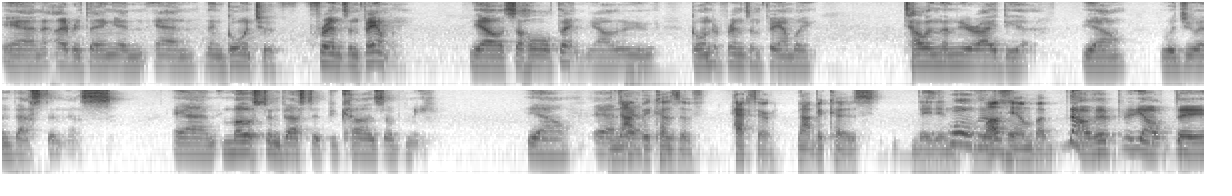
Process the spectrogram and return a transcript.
and everything, and and then going to friends and family. You know, it's the whole thing. You know, going to friends and family, telling them your idea. You know, would you invest in this? and most invested because of me. You know, and, not and- because of hector not because they didn't Well, love him but no, you know they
